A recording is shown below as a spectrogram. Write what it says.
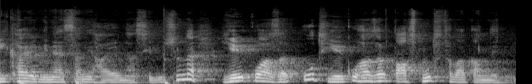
Միքայել Մինասյանի հայրենասիրությունը 2008-2018 թվականներին»։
